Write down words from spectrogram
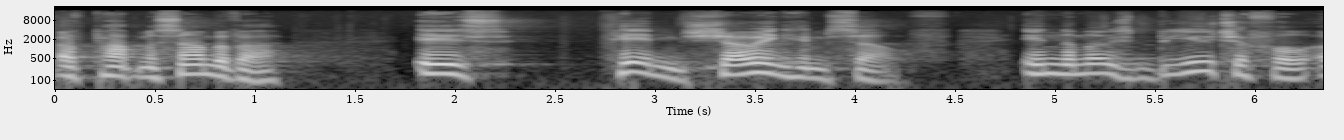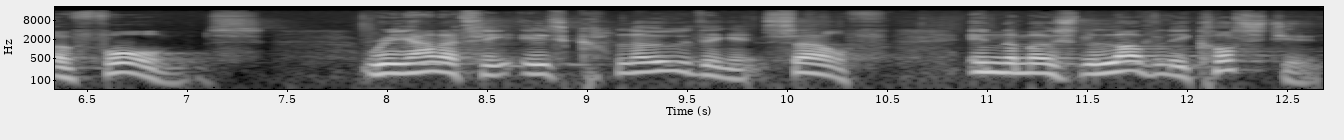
of Padmasambhava is Him showing Himself in the most beautiful of forms. Reality is clothing itself in the most lovely costume.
